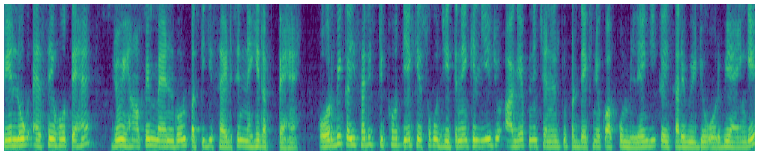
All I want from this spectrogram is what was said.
तो ये लोग ऐसे होते हैं जो यहाँ पे मेन रोल पति की साइड से नहीं रखते हैं। और भी कई सारी ट्रिक होती है केसों को जीतने के लिए जो आगे अपने चैनल के ऊपर देखने को आपको मिलेंगी, कई सारे वीडियो और भी आएँगे।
